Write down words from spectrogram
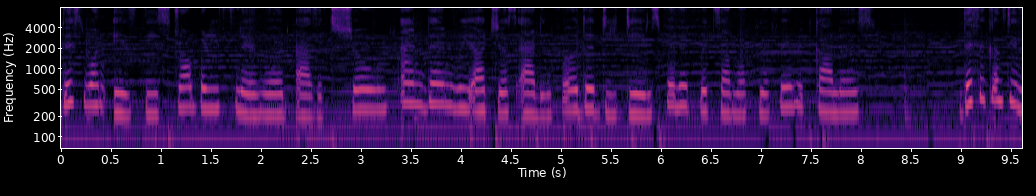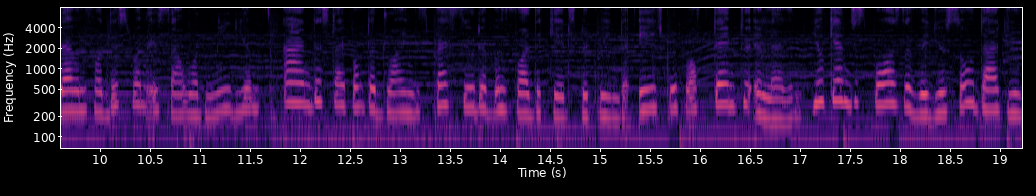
This one is the strawberry flavored as it's shown and then we are just adding further details. Fill it with some of your favorite colors. Difficulty level for this one is somewhat medium and this type of the drawing is best suitable for the kids between the age group of 10 to 11. You can just pause the video so that you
